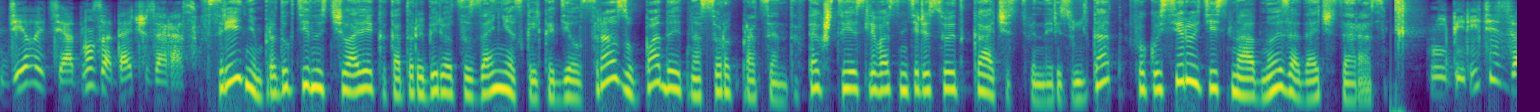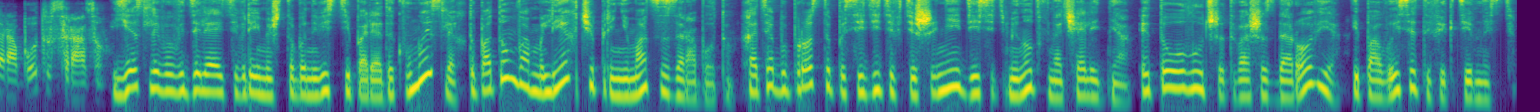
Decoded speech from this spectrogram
Делайте одну задачу за раз. В среднем продуктивность человека, который берется за несколько дел сразу, падает на 40%. Так что если вас интересует качественный результат, фокусируйтесь на одной задаче за раз. Не беритесь за работу сразу. Если вы выделяете время, чтобы навести порядок в мыслях, то потом вам легче приниматься за работу. Хотя бы просто посидите в тишине 10 минут в начале дня. Это улучшит ваше здоровье и повысит эффективность.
